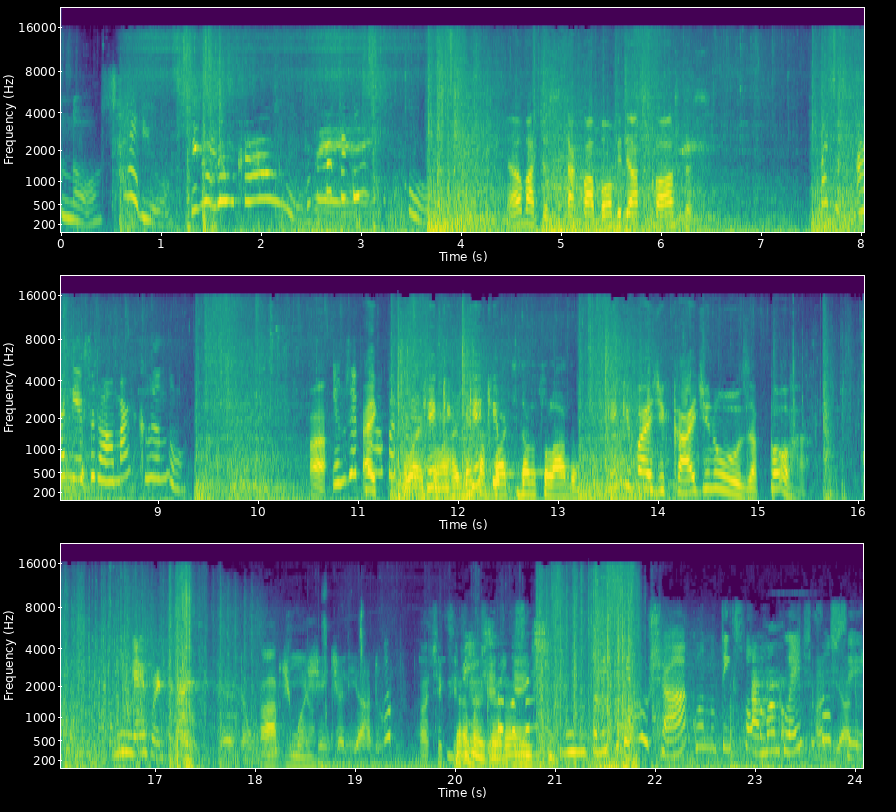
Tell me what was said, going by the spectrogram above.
Mano, sério? vocês não dão carro, velho. Não, Matheus, você tacou a bomba e deu as costas. Mas ali você tava marcando. Ó. Eu não sei foi. Ué, Quem então que- arrebenta quem a que- porta e dá do outro lado. Quem que vai de Kaid e não usa? Porra. Ninguém de trás. Ah, Último Binho. agente aliado. Eu achei que você Não, tinha mas era ninguém. isso. Burro também você tem que puxar quando tem só Ah, um mano. Clash e você.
